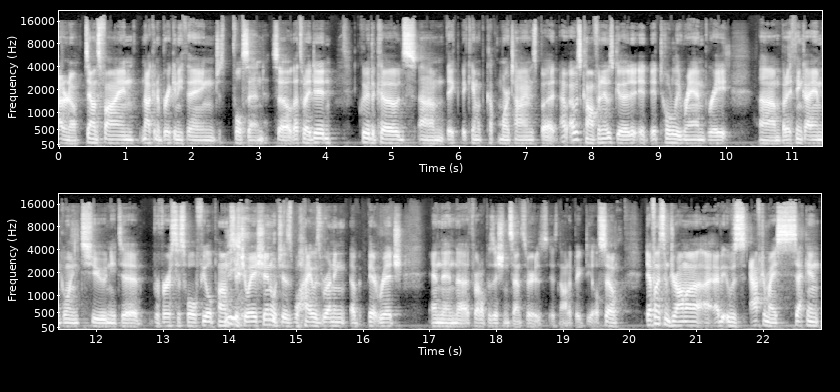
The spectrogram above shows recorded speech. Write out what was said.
i don't know sounds fine not going to break anything just full send. So that's what i did cleared the codes um, they, they came up a couple more times but i, I was confident it was good it, it totally ran great um, but I think I am going to need to reverse this whole fuel pump situation, which is why I was running a bit rich. And then uh, throttle position sensor is, is not a big deal. So definitely some drama. I, I, it was after my second,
